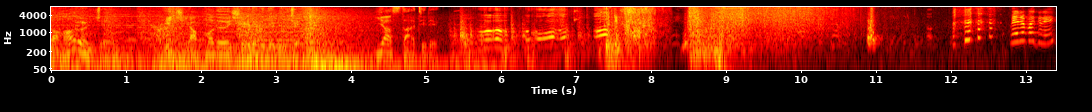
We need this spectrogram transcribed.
daha önce hiç yapmadığı şeyleri deneyecek. Yaz tatili. Merhaba Greg.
